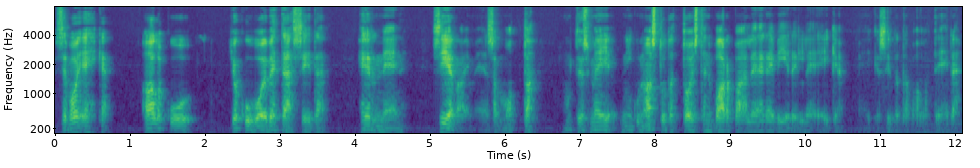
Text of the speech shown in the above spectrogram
Se voi ehkä alkuun, joku voi vetää siitä herneen sieraimeensa, mutta, mutta jos me ei niin kuin astuta toisten varpaille ja reviirille eikä, eikä sillä tavalla tehdä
